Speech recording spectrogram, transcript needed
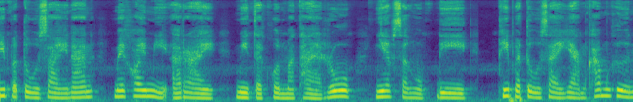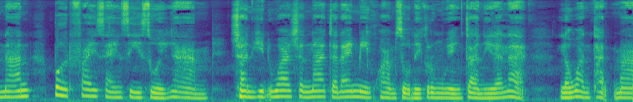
ี่ประตูใสนั้นไม่ค่อยมีอะไร มีแต่คนมาถ่ายรูป เงียบสงบดี ที่ประตูใส่ยามค่ำคืนนั้น เปิดไฟแสงสีสวยงาม ฉันคิดว่าฉันน่าจะได้มีความสุขในกรุงเวียงจันทร์นี้แล้วแหละ แล้ววันถัดมา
